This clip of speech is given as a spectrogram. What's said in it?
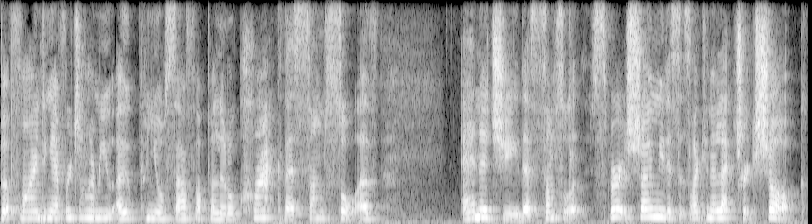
but finding every time you open yourself up a little crack, there's some sort of energy, there's some sort of spirit showing me this, it's like an electric shock.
